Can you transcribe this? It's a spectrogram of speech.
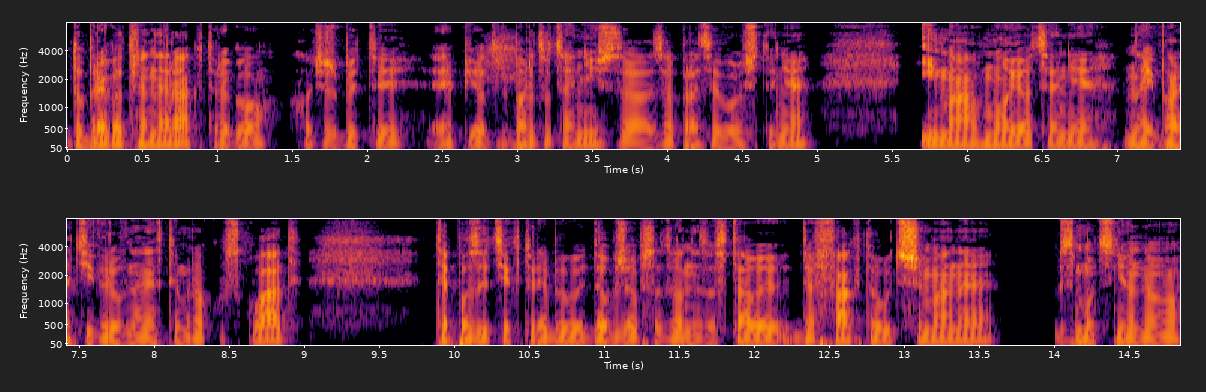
dobrego trenera, którego chociażby ty, e, Piotr, bardzo cenisz za, za pracę w Olsztynie i ma w mojej ocenie najbardziej wyrównany w tym roku skład. Te pozycje, które były dobrze obsadzone, zostały de facto utrzymane. Wzmocniono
